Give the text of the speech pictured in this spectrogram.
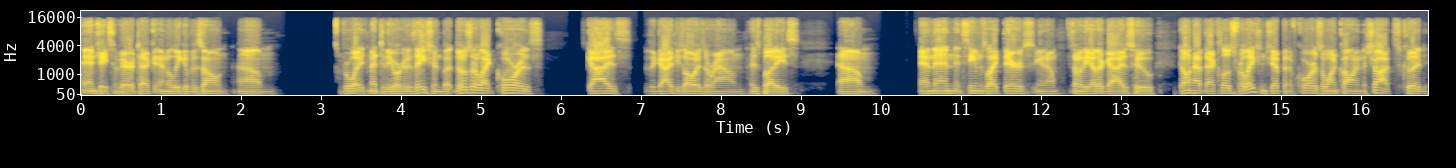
and Jason Varitek in a league of his own um, for what he's meant to the organization. But those are like Cora's guys, the guys he's always around, his buddies. Um, and then it seems like there's, you know, some of the other guys who don't have that close relationship. And of course, the one calling the shots could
